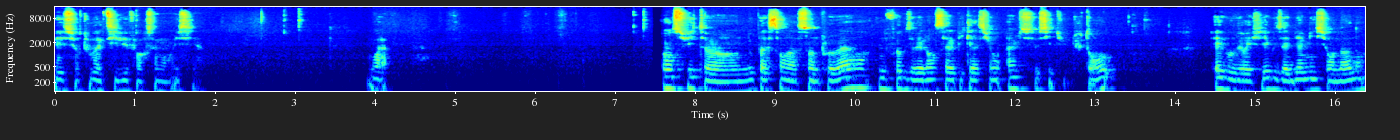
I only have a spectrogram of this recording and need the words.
Et surtout activer forcément ici. Voilà. Ensuite, euh, nous passons à Soundflower. Une fois que vous avez lancé l'application, elle se situe tout en haut. Et vous vérifiez que vous avez bien mis sur None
